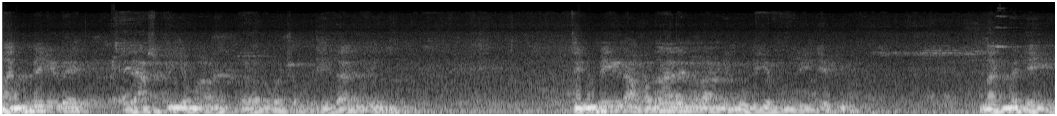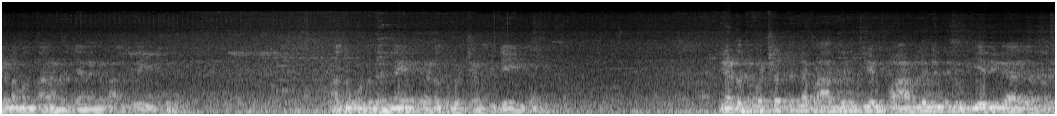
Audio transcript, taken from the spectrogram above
നന്മയുടെ രാഷ്ട്രീയമാണ് ഇടതുപക്ഷം പ്രതിദാനം ചെയ്യുന്നത്. തിന്മയുടെ അവതാരങ്ങളാണ് യു ഡി എഫും ബി ജെ പിയും നന്മ ജയിക്കണമെന്നാണ് ജനങ്ങൾ ആഗ്രഹിക്കുന്നത്. അതുകൊണ്ട് തന്നെ ഇടതുപക്ഷം വിജയിക്കണം. ഇടതുപക്ഷത്തിന്റെ പ്രാതിനിധ്യം പാർലമെന്റിൽ ഉയരുക എന്നത്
